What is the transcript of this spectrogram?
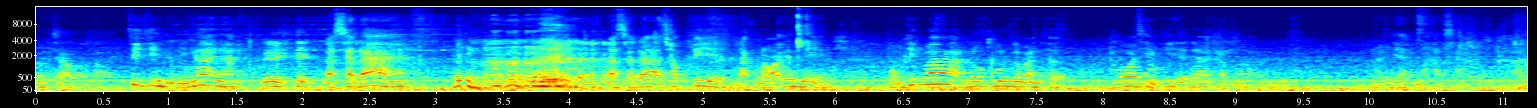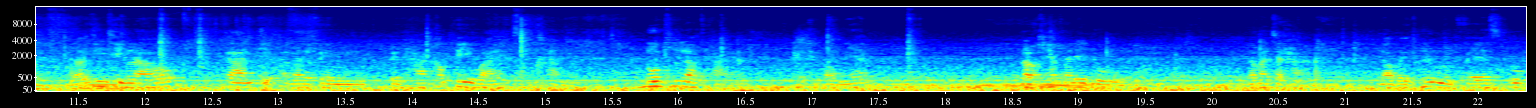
ว่าจะเอาอะไรที่จริงอยู่นี่ง่ายนะลาซาด้าฮะลาซาด้าช้อปปี้หลักร้อยนั่นเอง ผมคิดว่าลงทุนกับมันเถอะ เพราะว่าสิ่งที่จะได้กลับมามันเยอะแยะมหาศาลแล้วจริง ๆ แล้วการเก็บอะไรเป็นเป็นฮาร์ดคอปปี้ไว้สำคัญ รูปที่เราถ่ายปัจจุบันเนี้ยเราแค่ไม่ได้ดู แล้วมันจะหายเราไปพึ่ง Facebook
